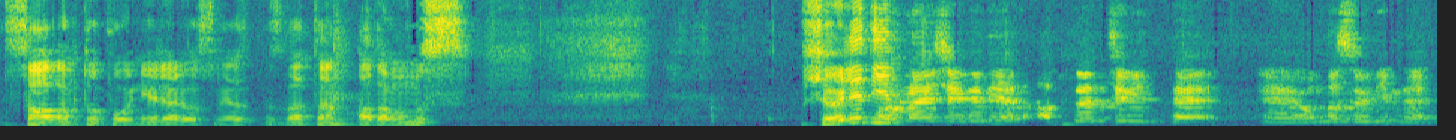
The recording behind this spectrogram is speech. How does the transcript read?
sağlam top oynuyor. Helal olsun ya. Zaten adamımız. Şöyle diyeyim. Koronaya şey dedi ya attığı tweette e, onu da söyleyeyim de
